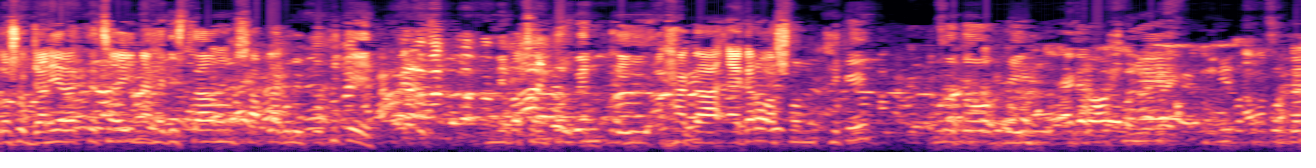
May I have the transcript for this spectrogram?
দর্শক জানিয়ে রাখতে চাই নাহিদ ইসলাম শাপলাগুলি প্রতীকে নির্বাচন করবেন এই ঢাকা এগারো আসন থেকে। মূলত এই এগারো আসনে নির্বাচন করবেন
